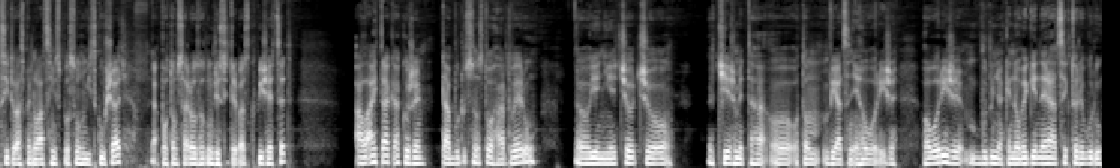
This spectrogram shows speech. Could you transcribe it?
si to aspoň lacným spôsobom vyskúšať a potom sa rozhodnúť, že si treba skúpiť headset. Ale aj tak, akože tá budúcnosť toho hardwareu je niečo, čo tiež Meta o, o tom viac nehovorí. Že hovorí, že budú nejaké nové generácie, ktoré budú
